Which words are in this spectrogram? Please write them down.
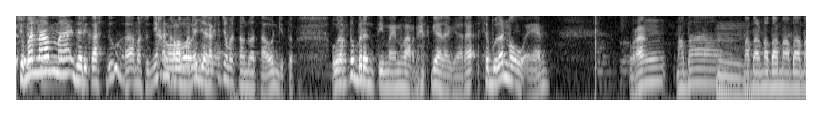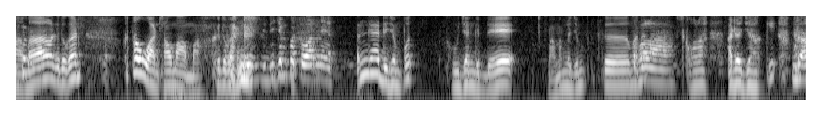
cuman lama dari kelas 2 maksudnya kan kalau Oh, mana iya, jaraknya cuma setahun dua tahun gitu orang tuh berhenti main warnet gara-gara sebulan mau UN orang mabal. Hmm. mabal mabal mabal mabal gitu kan. Ketahuan sama mama gitu kan. Terus dijemput ke warnet? Enggak dijemput. Hujan gede. Mama ngejemput ke mana? Sekolah. sekolah. Ada jaki? Nggak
